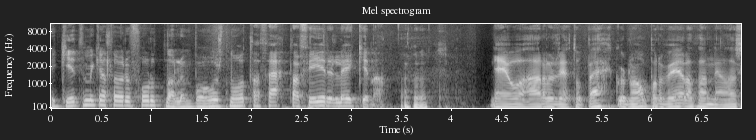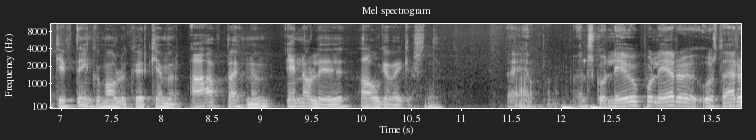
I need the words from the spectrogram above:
við getum ekki alltaf verið fórnalum og nota þetta fyrir leikina. akkurat Nei og það er alveg rétt og bekkur ná bara að vera þannig að það skipti einhver máli hver kemur af bekknum inn á liðið það á ekki að veikjast. Nei, en sko Leopold eru, úst, er,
